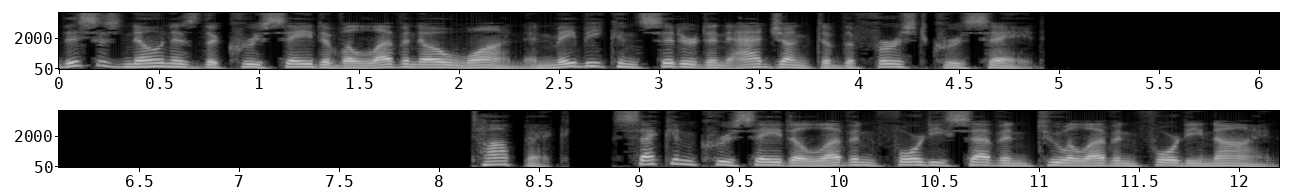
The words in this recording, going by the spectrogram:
This is known as the Crusade of 1101 and may be considered an adjunct of the First Crusade. Second Crusade 1147–1149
